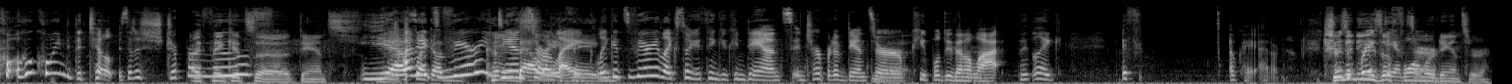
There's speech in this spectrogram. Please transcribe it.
co- who coined the tilt? Is it a stripper? I think move? it's a dance. Yeah, I it's mean, like it's very ballet dancer like. Like it's very like so you think you can dance, interpretive dancer. Yeah. People do that a mm. lot, but like if okay, I don't know. She was a Trinity is a break former dancer. dancer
